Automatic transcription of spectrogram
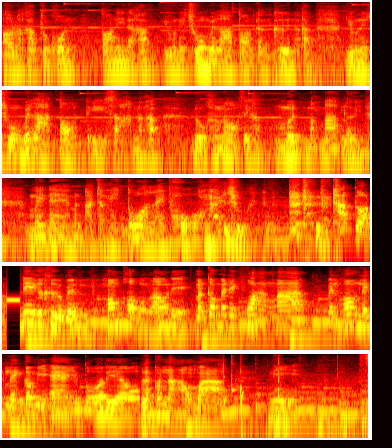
เอาละครับทุกคนตอนนี้นะครับอยู่ในช่วงเวลาตอนกลางคืนนะครับ อยู่ในช่วงเวลาตอนตีสามนะครับ ดูข้างนอกสิครับ มืดมากๆเลย ไม่แน่มันอาจจะมีตัวอะไรโผล่ออกมาอยู่คัดก่อน นี่ก็คือเป็นห้องคอมของเรานี่มันก็ไม่ได้กว้างมาก เป็นห้องเล็กๆ ก็มีแอร์อยู่ตัวเดียว แล้วก็หนาวมาก นี่ โซ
